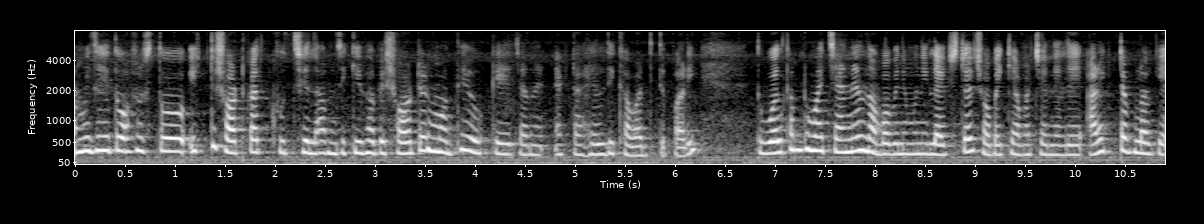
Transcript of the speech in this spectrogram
আমি যেহেতু অসুস্থ, একটু শর্টকাট খুঁজছিলাম যে কীভাবে শর্টের মধ্যে ওকে যেন একটা হেলদি খাবার দিতে পারি। তো welcome to my channel Nababinimoni lifestyle সবাইকে আমার চ্যানেলে আরেকটা ব্লগে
